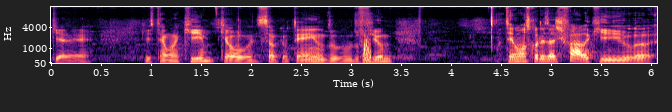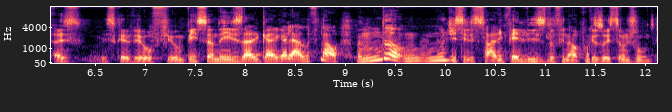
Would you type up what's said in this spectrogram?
que é que eles têm um aqui, que é a edição que eu tenho do, do filme, tem umas curiosidades que fala que es- escreveu o filme pensando em eles darem gargalhada no final. Mas não, não, não disse eles estarem felizes no final porque os dois estão juntos.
